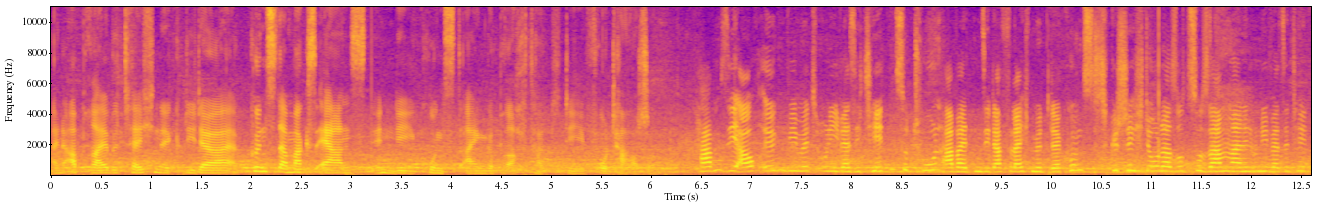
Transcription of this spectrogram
Eine Abreibetechnik, die der Künstler Max Ernst in die Kunst eingebracht hat, die Frottage. Haben Sie auch irgendwie mit Universitäten zu tun? Arbeiten Sie da vielleicht mit der Kunstgeschichte oder so zusammen an den Universitäten?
